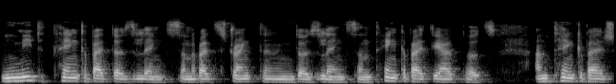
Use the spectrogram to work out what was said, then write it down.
You need to think about those links and about strengthening those links and think about the outputs and think about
